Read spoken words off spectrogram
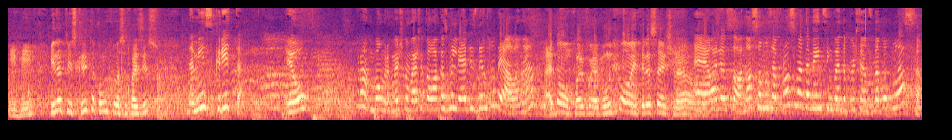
Uhum. E na tua escrita, como que você faz isso? Na minha escrita, eu bom, para começo de conversa, eu coloco as mulheres dentro dela, né? É bom, foi, foi muito bom, é interessante, né? É, olha só, nós somos aproximadamente 50% da população.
